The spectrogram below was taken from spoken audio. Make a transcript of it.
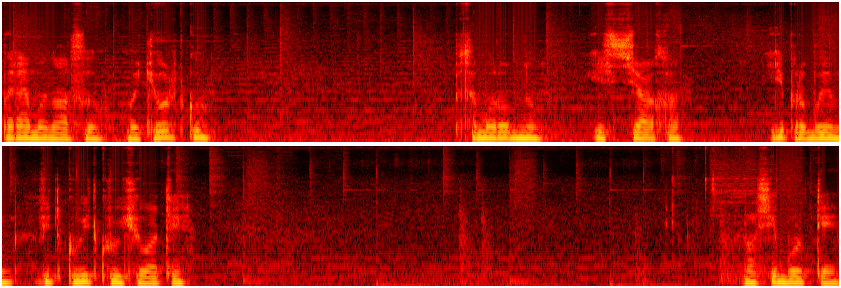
Беремо нашу отвертку саморобну із цяха і пробуємо відкручувати наші борти.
